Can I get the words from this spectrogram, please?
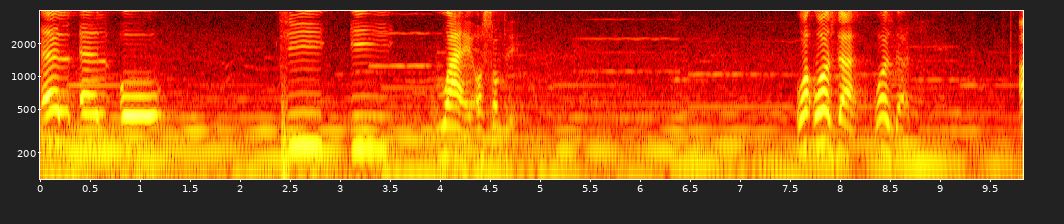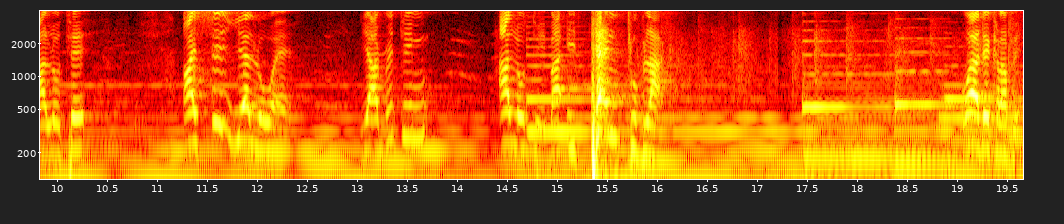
L L O T E Y or something? What was that? What's that? Allotey. I see yellow. Eh? You are written alote, but it turned to black. Why are they clapping?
